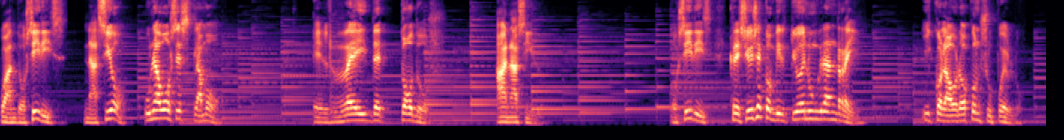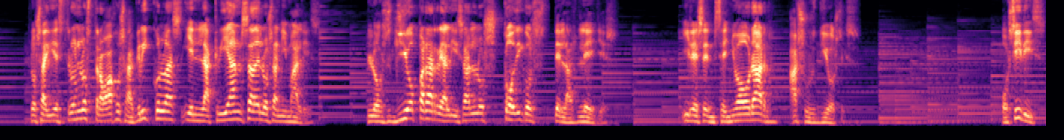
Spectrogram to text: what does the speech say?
Cuando Osiris nació, una voz exclamó, El rey de todos ha nacido. Osiris creció y se convirtió en un gran rey, y colaboró con su pueblo. Los adiestró en los trabajos agrícolas y en la crianza de los animales los guió para realizar los códigos de las leyes y les enseñó a orar a sus dioses. Osiris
